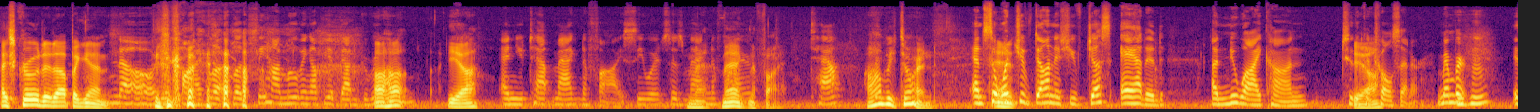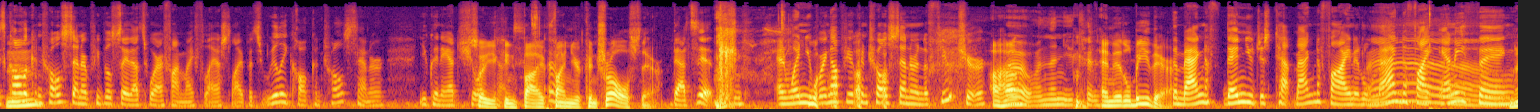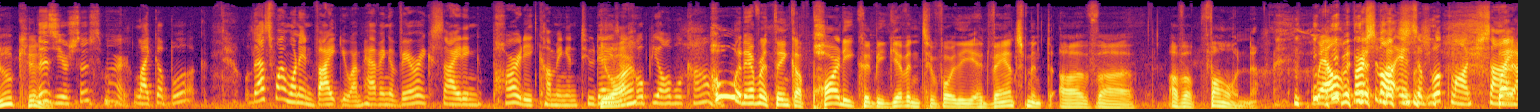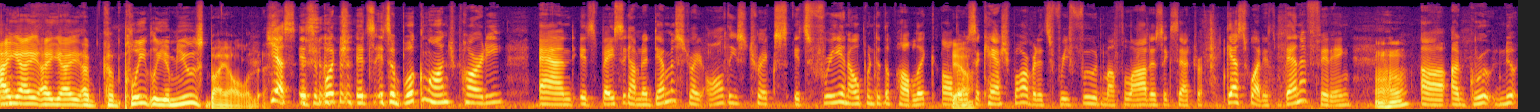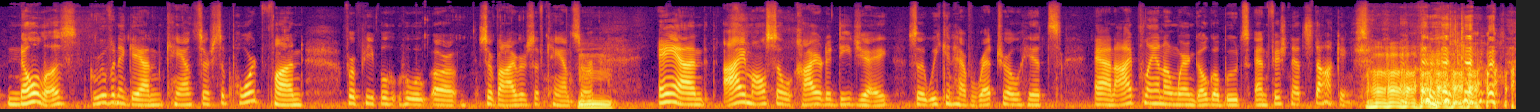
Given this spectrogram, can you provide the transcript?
I screwed it up again. No, you're fine. look, look. See how I'm moving up? You've got green. Uh huh. Yeah. and you tap magnify. See where it says Ma- magnify? magnify. Tap. I'll be darned. And so And- what you've done is you've just added a new icon to the Yeah. control center. Remember, it's called the control center. People say that's where I find my flashlight, but it's really called control center. You can add shortcuts. So you can buy, find your controls there, That's it. and when you bring up your control center in the future, Uh-huh. Oh, and then you can. and it'll be there. the magnif- then you just tap magnify, and it'll magnify anything No kidding. Liz, you're so smart. like a book. Well, that's why I want to invite you. I'm having a very exciting party coming in two days. You I hope you all will come. Who would ever think a party could be given to for the advancement of uh, of a phone? Well, first of all, it's a book launch sign. But I, I, I, I, I'm completely amused by all of this. Yes, it's a book. it's it's a book launch party, and it's basically, I'm going to demonstrate all these tricks. It's free and open to the public, although Yeah. it's a cash bar, but it's free food, muffulettas, etc. Guess what? It's benefiting Uh-huh. uh, a group, NOLA's Groovin' Again Cancer Support Fund for people who are survivors of cancer. Mm. And I'm also hired a DJ so that we can have retro hits. And I plan on wearing go-go boots and fishnet stockings.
